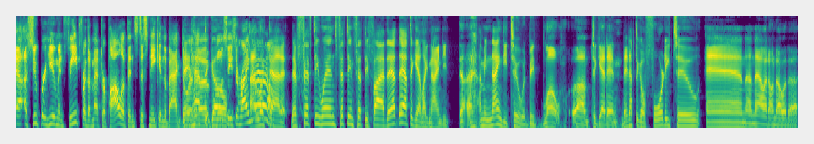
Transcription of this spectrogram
a superhuman feat for the Metropolitans to sneak in the back door. They'd have the to go postseason right now. I looked at it. They're 50 wins, 15, 55. They have, they have to get like 90. Uh, I mean, 92 would be low um, to get in. They'd have to go 42, and uh, now I don't know the. Uh,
